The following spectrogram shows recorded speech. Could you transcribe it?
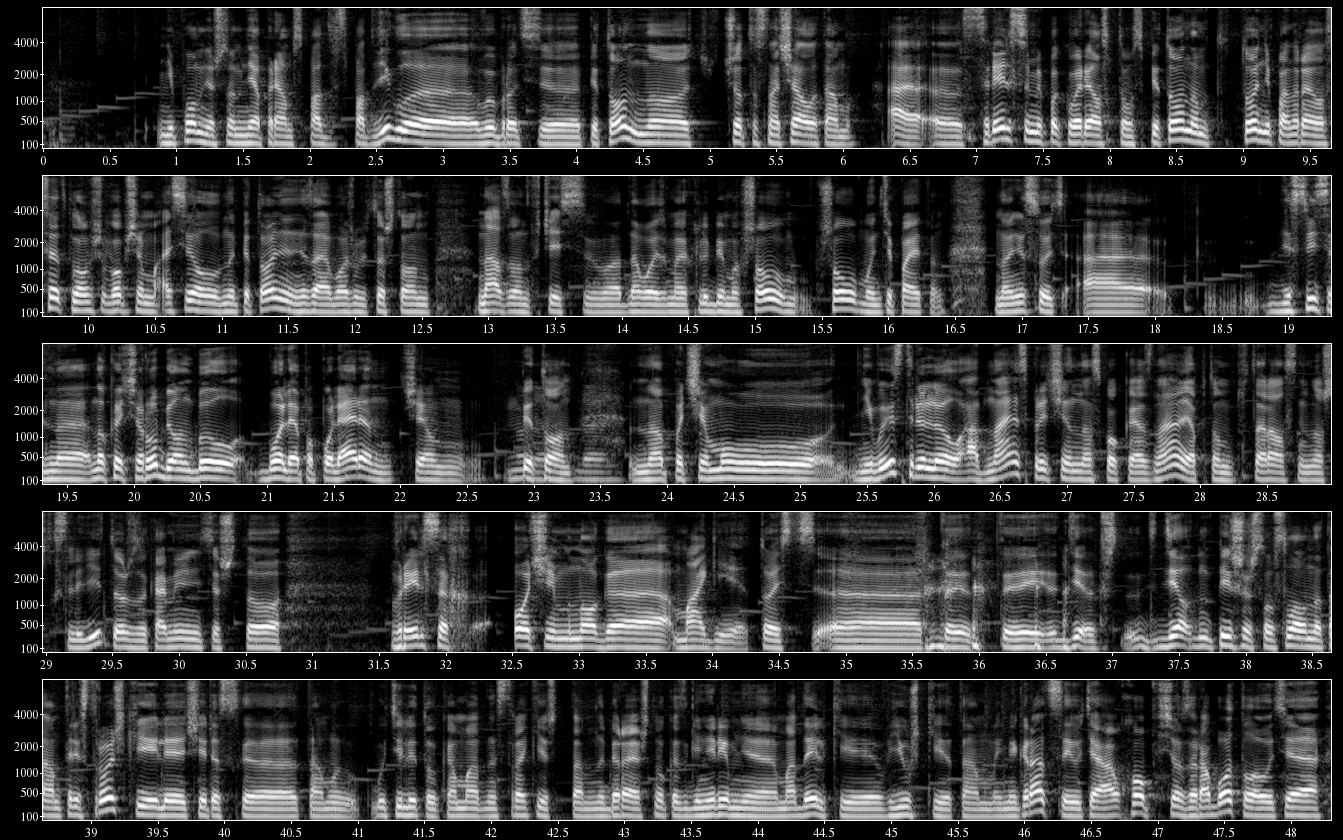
не помню, что меня прям спод- сподвигло выбрать э, питон, но что-то сначала там а, э, с рельсами поковырялся, потом с питоном, то не понравилось это, потому что, в общем, осел на питоне, не знаю, может быть, то, что он назван в честь одного из моих любимых шоу, шоу Монти Пайтон, но не суть. А, действительно, ну, короче, Руби, он был более популярен, чем Ну питон. да, да. Но почему не выстрелил? Одна из причин, насколько я знаю, я потом старался немножко следить тоже за комьюнити, что в рельсах очень много магии. То есть э, ты, ты де- пишешь условно там три строчки или через э, там утилиту командной строки что там набираешь, ну-ка сгенери мне модельки, вьюшки там иммиграции, у тебя хоп, все заработало, у тебя,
